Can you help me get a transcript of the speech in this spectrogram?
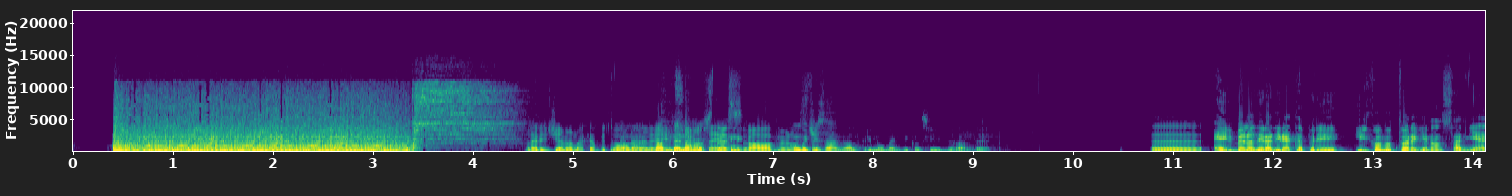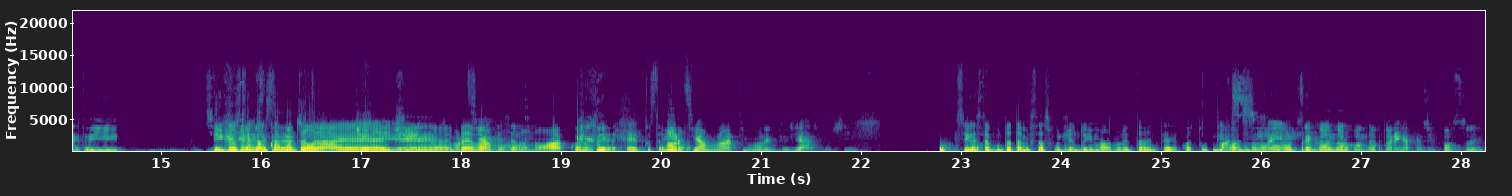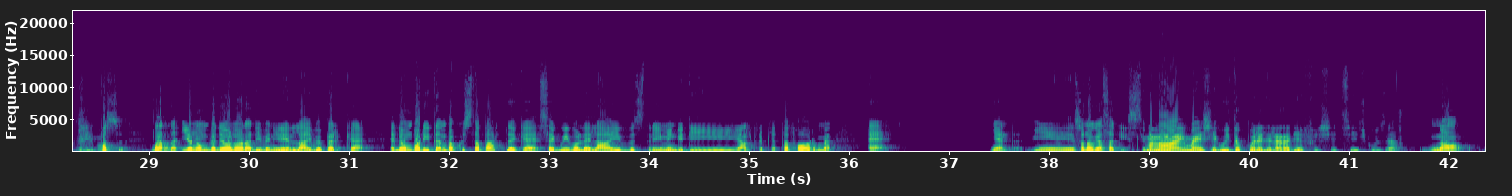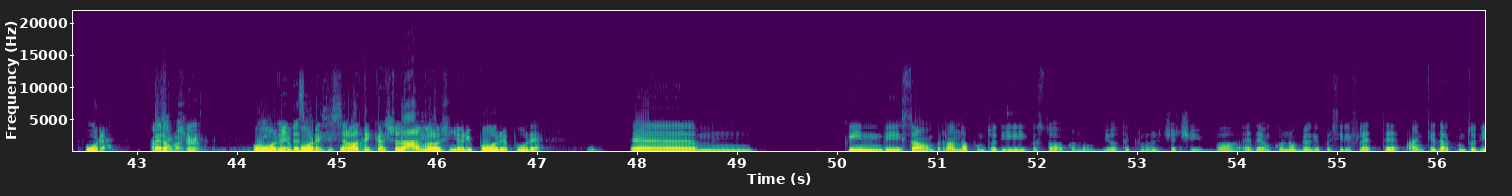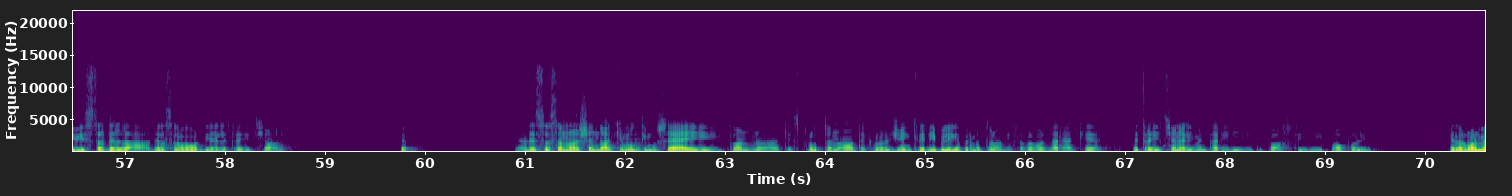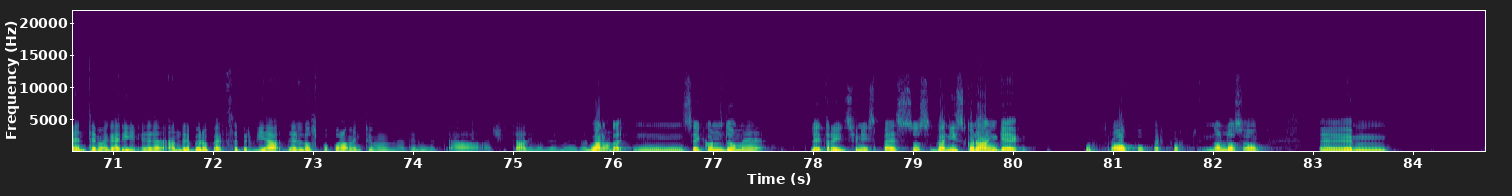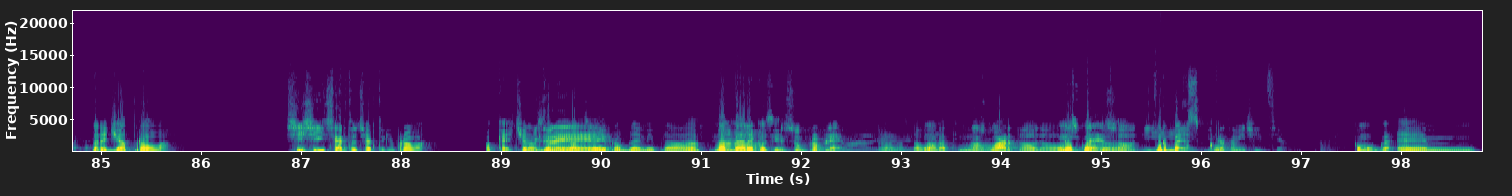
La regia non ha capito Non è- il, va il bene suono lo tecnico. ah, va bene lo Comunque ci saranno altri momenti così durante... Eh, È il bello della diretta per il conduttore che non sa niente di... sì, questa, questa conduttore. puntata è cin, eh, bevo anche se non ho acqua perché è tutta scena. Smorziamo un attimo l'entusiasmo, sì. Sì, questa puntata mi sta sfuggendo di mano, lentamente qua tutti Ma vanno sì, Sei un secondo loro potere. conduttore che ha preso il posto del primo. Posso- Guarda, io non vedevo l'ora di venire in live perché è da un po' di tempo a questa parte che seguivo le live streaming di altre piattaforme e niente, mi sono gasatissimo. Ma non hai mai seguito quelle della radio FCC, scusa? No, pure. Però eh, Pure, pure, si è salvato in calcio d'angolo, signori, pure, pure. Ehm, quindi stavamo parlando appunto di questo connubio tecnologia-cibo ed è un connubio che poi si riflette anche dal punto di vista della, della salvaguardia delle tradizioni. Sì. Adesso stanno nascendo anche Mhm. molti musei con- che sfruttano tecnologie incredibili che permettono di salvaguardare anche le tradizioni alimentari di, di posti, di popoli, che normalmente magari eh, andrebbero perse per via dello spopolamento in una determinata città, di una determinata zona. Guarda, mh, secondo me le tradizioni spesso svaniscono anche, purtroppo, per fortuna, non lo so. Ehm, Vai, vai. la regia approva. Sì, sì, certo, certo che prova. Ok, c'erano Migliore- stati un attimo di problemi fra... Va No, bene no, così. Nessun problema. No, eh, no, stavo no, un attimo... Uno sguardo, Uno sguardo di, furbesco. di tanta amicizia. Comunque, ehm,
